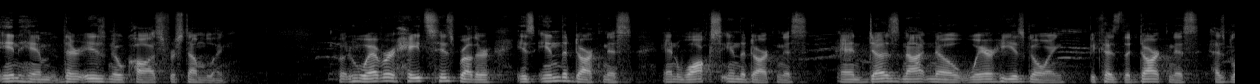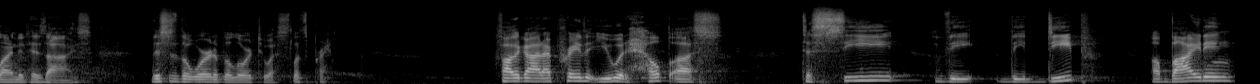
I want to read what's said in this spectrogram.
in him there is no cause for stumbling. But whoever hates his brother is in the darkness and walks in the darkness and does not know where he is going because the darkness has blinded his eyes. This is the word of the Lord to us. Let's pray. Father God, I pray that you would help us to see the, the deep abiding,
